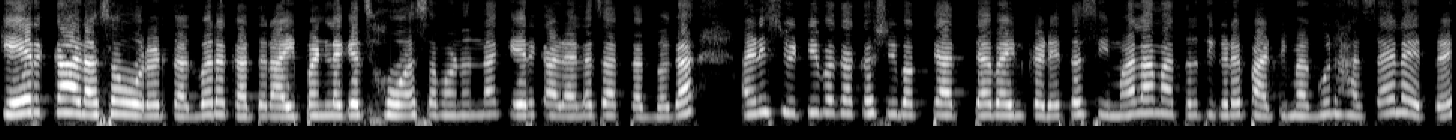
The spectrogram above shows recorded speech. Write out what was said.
केर काढ असं ओरडतात बरं का. तर आई पण लगेच हो असं म्हणून ना केर काढायला जातात बघा. आणि स्वीटी बघा कशी बघते आत्याबाईंकडे तर सीमाला मात्र तिकडे पाठीमागून हसायला येतंय.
